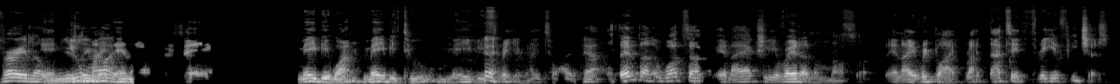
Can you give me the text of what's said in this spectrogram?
Very little. And you might one. end up maybe one, maybe two, maybe three, right? So I yeah. sent on WhatsApp and I actually read on the WhatsApp and I replied, right? That's it, three features.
